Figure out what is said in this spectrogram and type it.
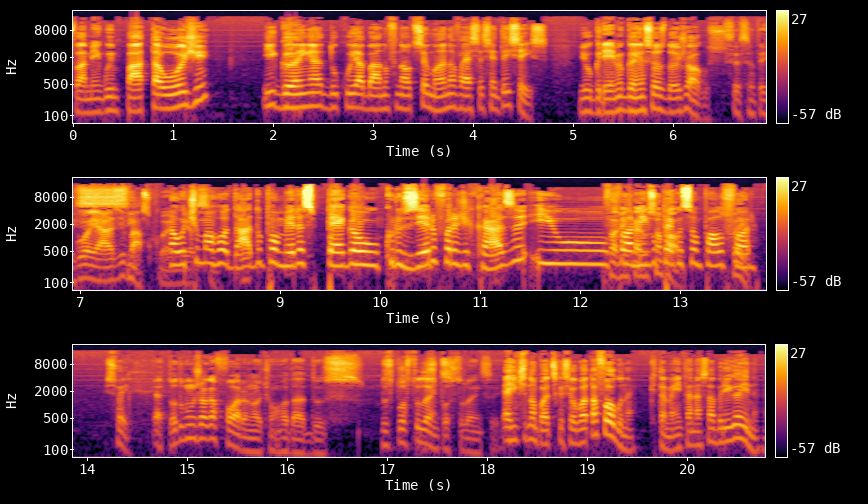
O Flamengo empata hoje e ganha do Cuiabá no final de semana, vai a 66. E o Grêmio ganha os seus dois jogos. 65, Goiás e Vasco. é Na última rodada, o Palmeiras pega o Cruzeiro fora de casa e o Flamengo Flamengo, pega o São pega Paulo. o São Paulo Isso aí. fora. Isso aí. É, todo mundo joga fora na última rodada dos, Dos dos postulantes. postulantes aí. E a gente não pode esquecer o Botafogo, né? Que também tá nessa briga aí, né?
